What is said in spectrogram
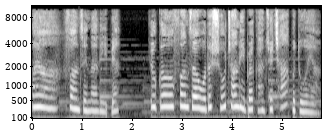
哎呀，放在那里边，就跟放在我的手掌里边感觉差不多呀。”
